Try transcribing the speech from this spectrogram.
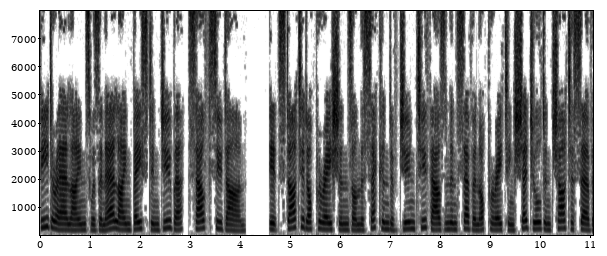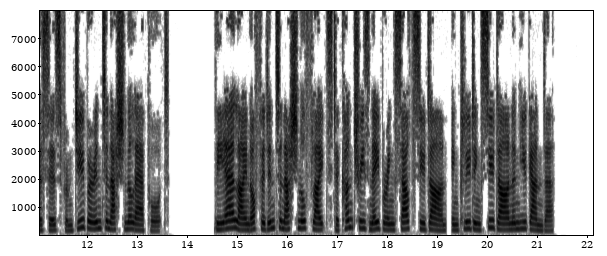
Feeder Airlines was an airline based in Juba, South Sudan. It started operations on 2 June 2007 operating scheduled and charter services from Juba International Airport. The airline offered international flights to countries neighboring South Sudan, including Sudan and Uganda.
